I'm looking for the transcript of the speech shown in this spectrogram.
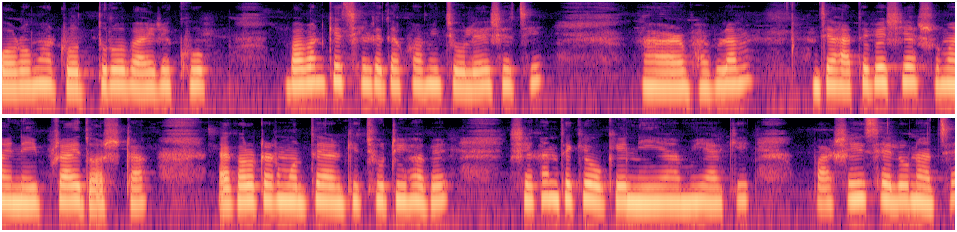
গরম আর রোদ্দুরও বাইরে খুব। বাবানকে ছেড়ে দেখো আমি চলে এসেছি। আর ভাবলাম যে হাতে বেশি আর সময় নেই, প্রায় দশটা, এগারোটার মধ্যে আর কি ছুটি হবে। সেখান থেকে ওকে নিয়ে আমি আর কি পাশেই সেলুন আছে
